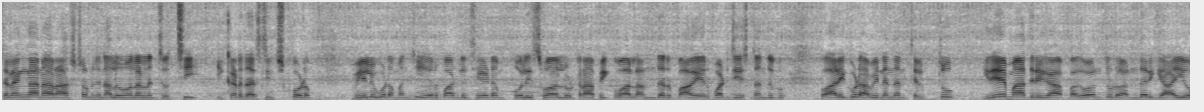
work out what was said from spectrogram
తెలంగాణ రాష్ట్రం నుంచి నలుమూలల నుంచి వచ్చి ఇక్కడ దర్శించుకోవడం వీళ్ళు కూడా మంచి ఏర్పాట్లు చేయడం పోలీస్ వాళ్ళు ట్రాఫిక్ వాళ్ళు అందరూ బాగా ఏర్పాటు చేసినందుకు వారికి కూడా అభినందన తెలుపుతూ ఇదే మాదిరిగా భగవంతుడు అందరికీ ఆయు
